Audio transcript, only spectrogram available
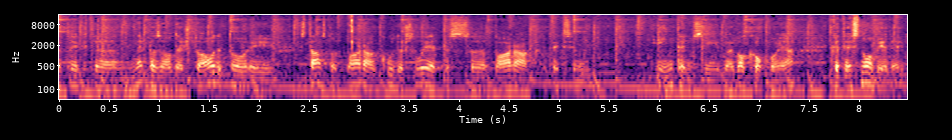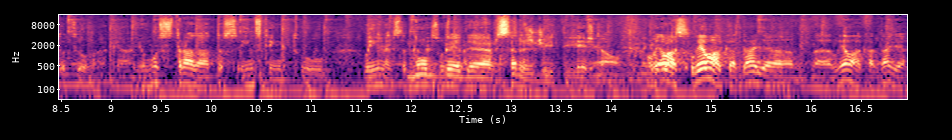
teikt, eh, nepazaudēšu to auditoriju, stāstot pārāk gudras lietas, eh, pārāk teiksim, intensīvi vai vēl kaut ko tādu, kad es nobiedēju to cilvēku. Ja? Jo mums strādā tas instinktu līmenis. tad, Nobiedē ar sarežģītību. Tieši tā. negribas- Lielākā, daļa, eh, lielākā daļa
